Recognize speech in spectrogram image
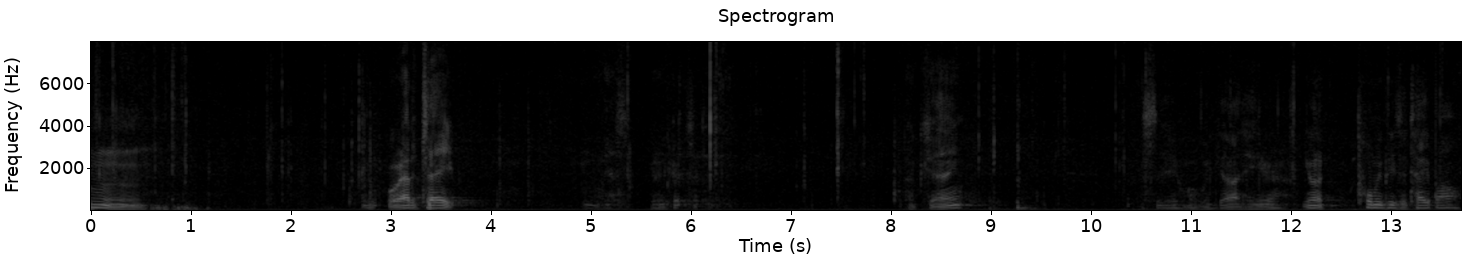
hmm, we're out of tape. Okay. Let's see what we got here. You want to pull me a piece of tape off?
